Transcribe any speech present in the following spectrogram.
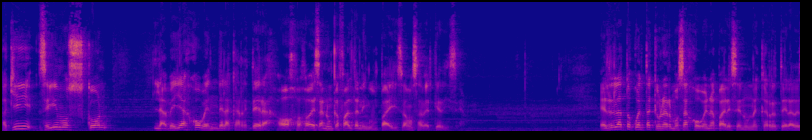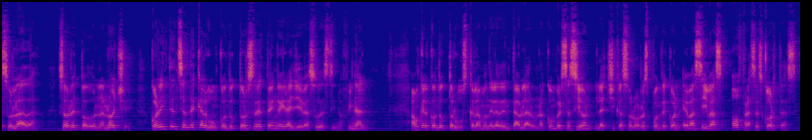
Aquí seguimos con la bella joven de la carretera. Oh, esa nunca falta en ningún país. Vamos a ver qué dice. El relato cuenta que una hermosa joven aparece en una carretera desolada, sobre todo en la noche, con la intención de que algún conductor se detenga y la lleve a su destino final. Aunque el conductor busca la manera de entablar una conversación, la chica solo responde con evasivas o frases cortas.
